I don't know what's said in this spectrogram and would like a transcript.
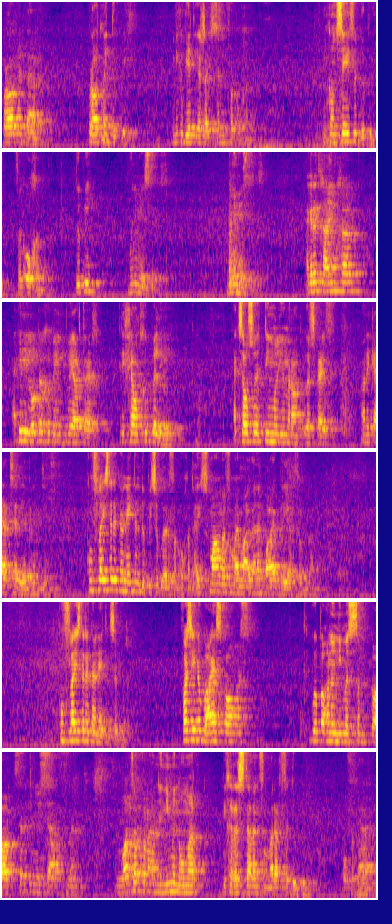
praat met Bert praat met Doopie. Ek nie geweet eers hy sin vanoggend. En kon sê vir Doopie vanoggend. Doopie, moenie meer stres. Moenie meer stres. Ek het dit geheim gehou. Ek het die lotto gewen 2 jaar terug. Ek het die geld goed belê. Ek sal so 10 miljoen rand oorskuif na die kerk se rekening toe. Kom fluister dit nou net in Doopie se oor vanoggend. Hy smaal nou vir my, maar hy wil net baie breër vandag. Kom fluister dit nou net in sy oor. Was jy nou baie skaam is? Koop 'n anonieme SIM-kaart, sit dit in jou selfoon. En WhatsApp van 'n anonieme nommer die gerusstelling vanmiddag vir Doopie of vir Bert.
